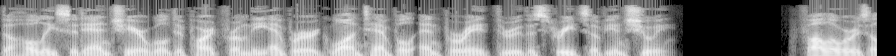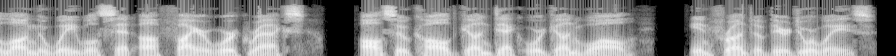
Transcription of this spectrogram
the Holy Sedan Chair will depart from the Emperor Guan Temple and parade through the streets of Yanshui. Followers along the way will set off firework racks, also called gun deck or gun wall, in front of their doorways.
